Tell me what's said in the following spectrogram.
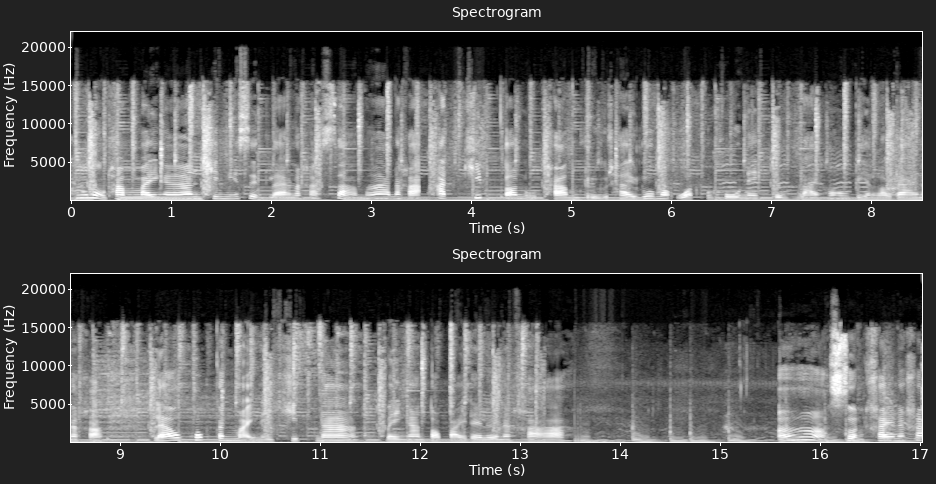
ถ้าหนูทำใบงานชิ้นนี้เสร็จแล้วนะคะ สามารถนะคะอัดคลิปตอนหนูทำหรือถ่ายรูปมาอวดคุณครูในกลุ่มไลน์ห้องเรียนเราได้นะคะ แล้วพบกันใหม่ในคลิปหน้าใบงานต่อไปได้เลยนะคะอ่าส่วนใครนะคะ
